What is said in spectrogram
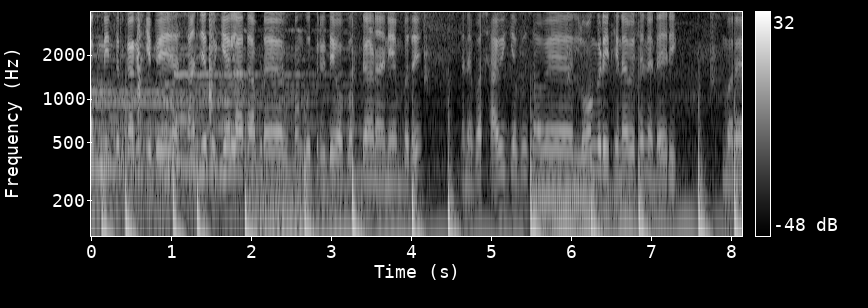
બ્લોગની અંદર કારણ કે ભાઈ સાંજે તો ગયેલા હતા આપણે કંકુત્રી દેવા બગડાણા ને એમ બધે. અને પાછા આવી ગયા પછી હવે લોંગડીથી હવે છે ને ડાયરેક્ટ અમારે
